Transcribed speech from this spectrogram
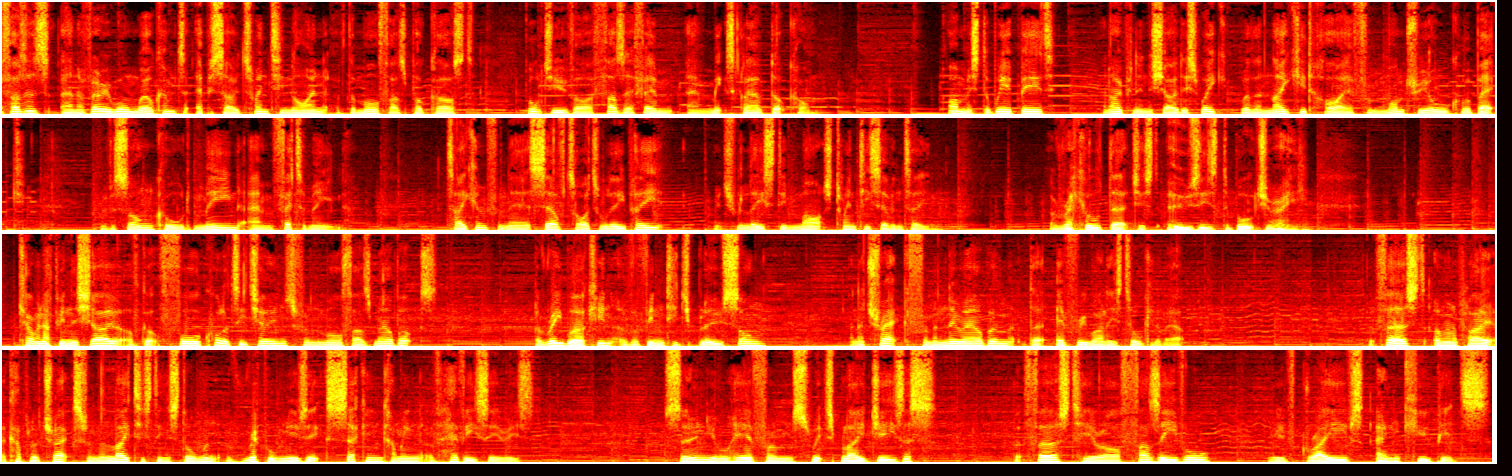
Fuzzers, and a very warm welcome to episode 29 of the More Fuzz podcast, brought to you via Fuzz FM and Mixcloud.com. I'm Mr. Weirdbeard, and opening the show this week were the Naked High from Montreal, Quebec, with a song called Mean Amphetamine, taken from their self titled EP, which released in March 2017. A record that just oozes debauchery. Coming up in the show, I've got four quality tunes from the More Fuzz mailbox, a reworking of a vintage blues song, and a track from a new album that everyone is talking about. But first, I'm going to play a couple of tracks from the latest instalment of Ripple Music's Second Coming of Heavy series. Soon you will hear from Switchblade Jesus, but first, here are Fuzz Evil with Graves and Cupids.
